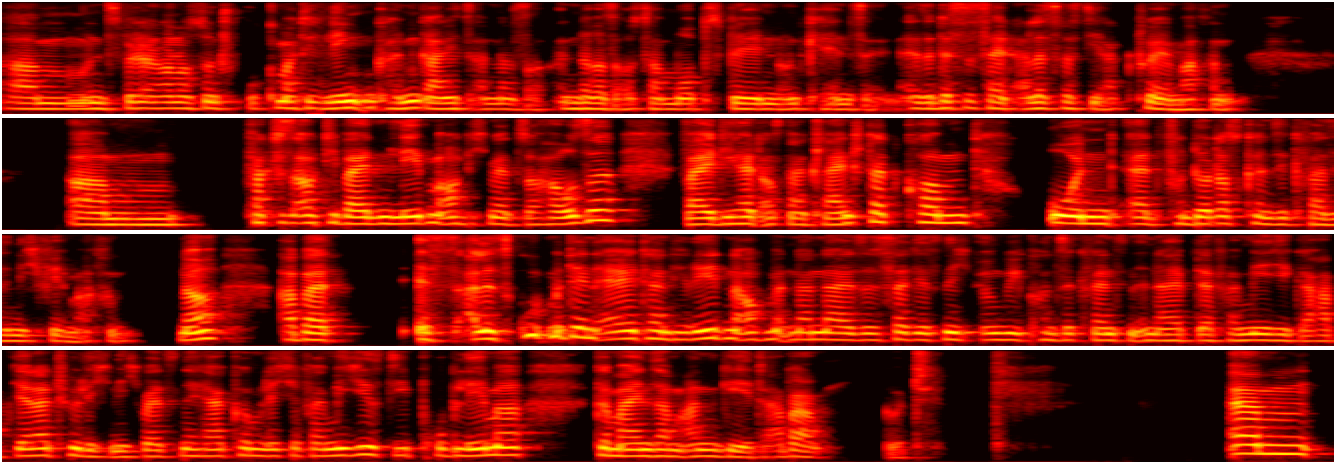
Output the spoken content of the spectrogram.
Ähm, und es wird dann auch noch so ein Spruch gemacht, die Linken können gar nichts anderes, anderes außer Mobs bilden und canceln. Also das ist halt alles, was die aktuell machen. Ähm, Fakt ist auch, die beiden leben auch nicht mehr zu Hause, weil die halt aus einer Kleinstadt kommen und äh, von dort aus können sie quasi nicht viel machen. Ne? Aber ist alles gut mit den Eltern, die reden auch miteinander. Also es hat jetzt nicht irgendwie Konsequenzen innerhalb der Familie gehabt. Ja, natürlich nicht, weil es eine herkömmliche Familie ist, die Probleme gemeinsam angeht. Aber gut. Ähm,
